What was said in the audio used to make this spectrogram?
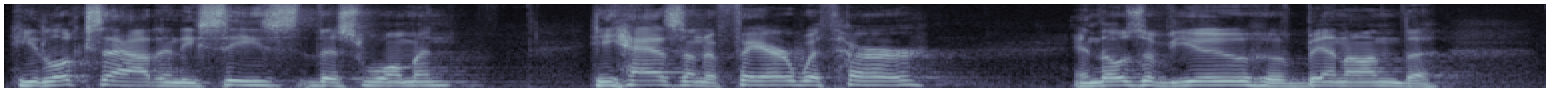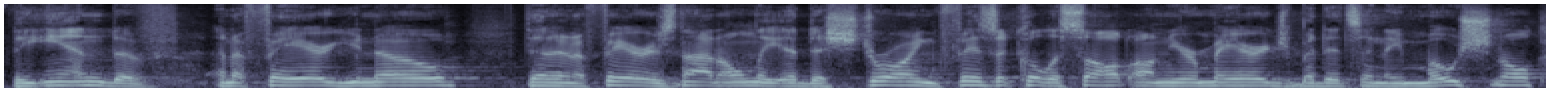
He looks out and he sees this woman. He has an affair with her. And those of you who have been on the the end of an affair, you know that an affair is not only a destroying physical assault on your marriage, but it's an emotional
